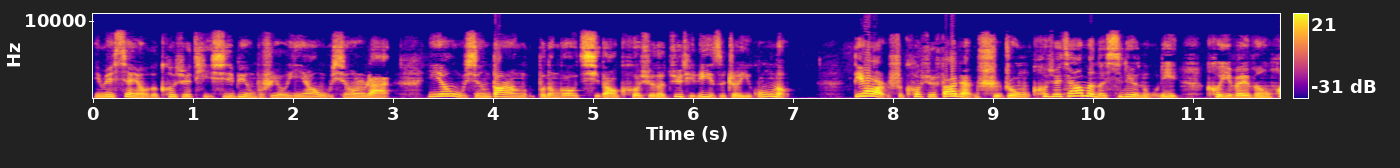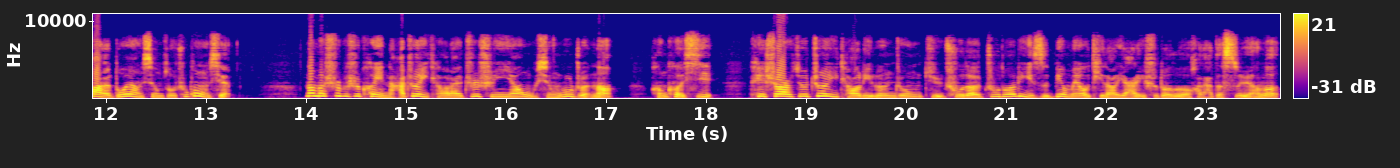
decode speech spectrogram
因为现有的科学体系并不是由阴阳五行而来，阴阳五行当然不能够起到科学的具体例子这一功能。第二是科学发展史中科学家们的系列努力可以为文化的多样性做出贡献。那么，是不是可以拿这一条来支持阴阳五行入准呢？很可惜，K 十二就这一条理论中举出的诸多例子，并没有提到亚里士多德和他的四元论，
